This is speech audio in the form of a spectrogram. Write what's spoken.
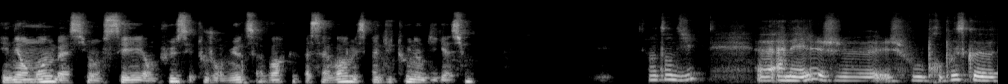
et néanmoins, bah, si on sait en plus, c'est toujours mieux de savoir que de pas savoir, mais c'est pas du tout une obligation. Entendu. Euh, Amel, je, vous propose que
